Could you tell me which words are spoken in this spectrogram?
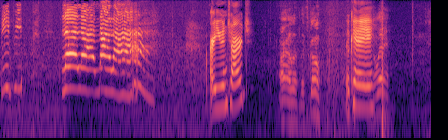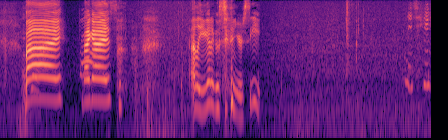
Beep beep. La la la la. Are you in charge? All right, Ella, let's go. Okay. No way. Bye. Bye, guys. Ellie, you gotta go sit in your seat. It's his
